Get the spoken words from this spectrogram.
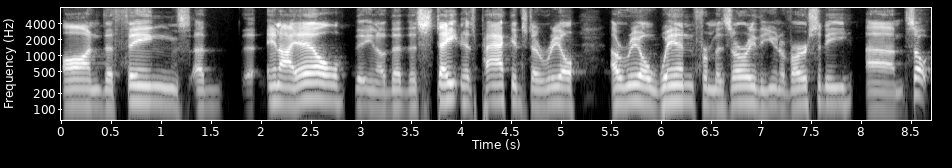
on the things uh, NIL. The, you know the the state has packaged a real a real win for Missouri, the university. Um, so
